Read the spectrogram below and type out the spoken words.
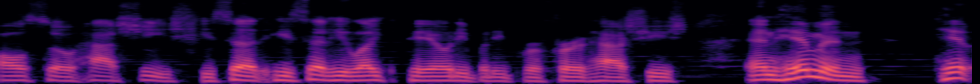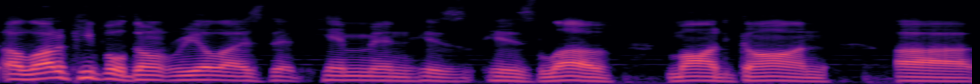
also hashish. He said he said he liked peyote, but he preferred hashish. And him and him, a lot of people don't realize that him and his his love, Maud Gonne, uh,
